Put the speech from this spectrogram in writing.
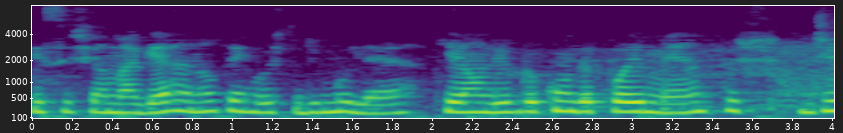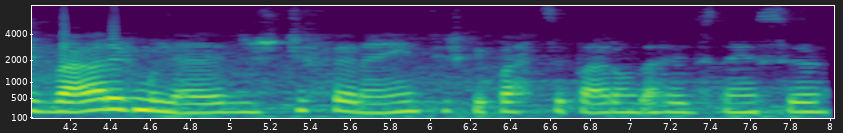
Que se chama A Guerra Não Tem Rosto de Mulher, que é um livro com depoimentos de várias mulheres diferentes que participaram da resistência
